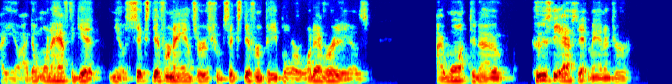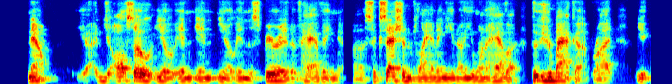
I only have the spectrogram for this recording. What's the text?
I, you know, I don't want to have to get, you know, six different answers from six different people or whatever it is. I want to know who's the asset manager. Now, also, you know, in in you know, in the spirit of having uh, succession planning, you know, you want to have a who's your backup, right? You,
